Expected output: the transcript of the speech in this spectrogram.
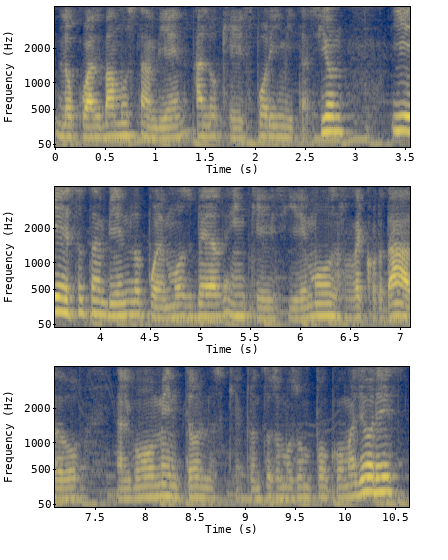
lo cual vamos también a lo que es por imitación. Y esto también lo podemos ver en que si hemos recordado en algún momento, los que pronto somos un poco mayores,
